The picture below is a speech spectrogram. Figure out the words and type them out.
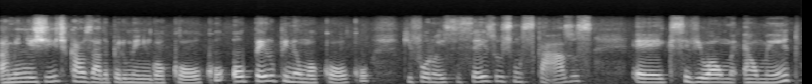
a, meningite causada pelo meningococo ou pelo pneumococo, que foram esses seis últimos casos é, que se viu aumento,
